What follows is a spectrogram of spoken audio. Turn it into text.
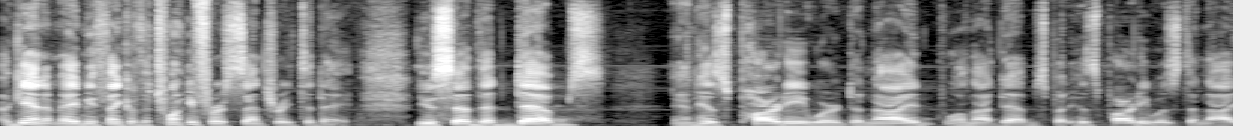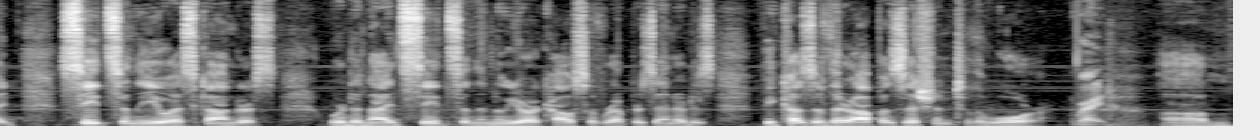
Again, it made me think of the 21st century today. You said that Debs and his party were denied, well, not Debs, but his party was denied seats in the U.S. Congress, were denied seats in the New York House of Representatives because of their opposition to the war. Right. Um,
